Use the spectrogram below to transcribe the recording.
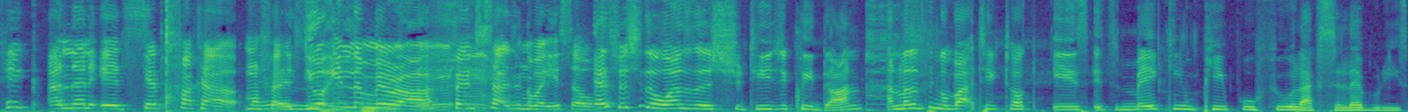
Tick, and then it's Get the fuck out my face. You're in the mirror fantasizing about yourself. Especially the ones that are strategically done. Another thing about TikTok is it's making people feel like celebrities.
